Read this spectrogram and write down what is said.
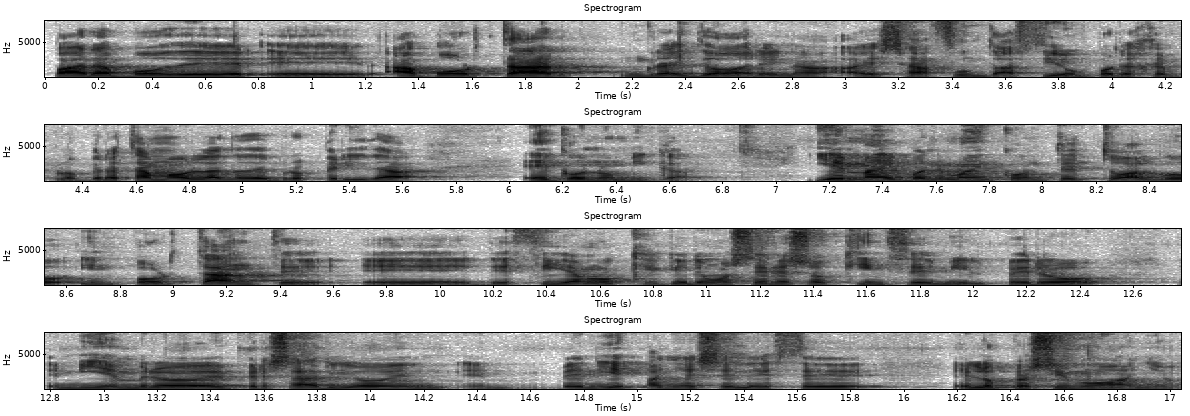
para poder eh, aportar un granito de arena a esa fundación, por ejemplo. Pero estamos hablando de prosperidad económica. Y es más, y ponemos en contexto algo importante. Eh, decíamos que queremos ser esos 15.000, pero miembros empresarios en, en Beni España SLC en los próximos años.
